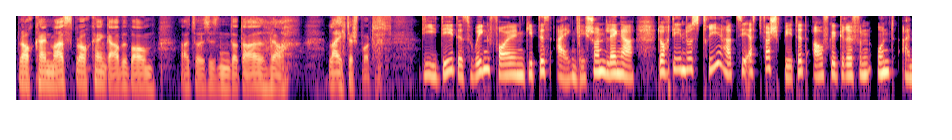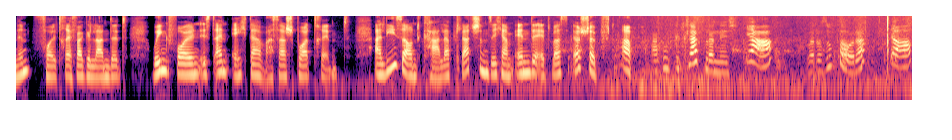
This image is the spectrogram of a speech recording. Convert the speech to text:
brauche keinen Mast, brauche keinen Gabelbaum. Also es ist ein total ja, leichter Sport. Die Idee des Wingfoilen gibt es eigentlich schon länger, doch die Industrie hat sie erst verspätet aufgegriffen und einen Volltreffer gelandet. Wingfoilen ist ein echter Wassersporttrend. Alisa und Carla klatschen sich am Ende etwas erschöpft ab. Hat gut geklappt, oder nicht? Ja. War doch super, oder? Ja.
